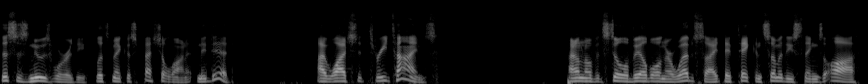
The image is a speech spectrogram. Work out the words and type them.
this is newsworthy. Let's make a special on it. And they did. I watched it three times. I don't know if it's still available on their website. They've taken some of these things off,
